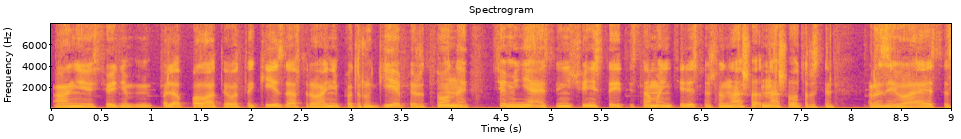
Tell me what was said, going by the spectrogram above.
они сегодня палаты вот такие, завтра они по другие, операционные. Все меняется, ничего не стоит. И самое интересное, что наша, наша отрасль развивается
